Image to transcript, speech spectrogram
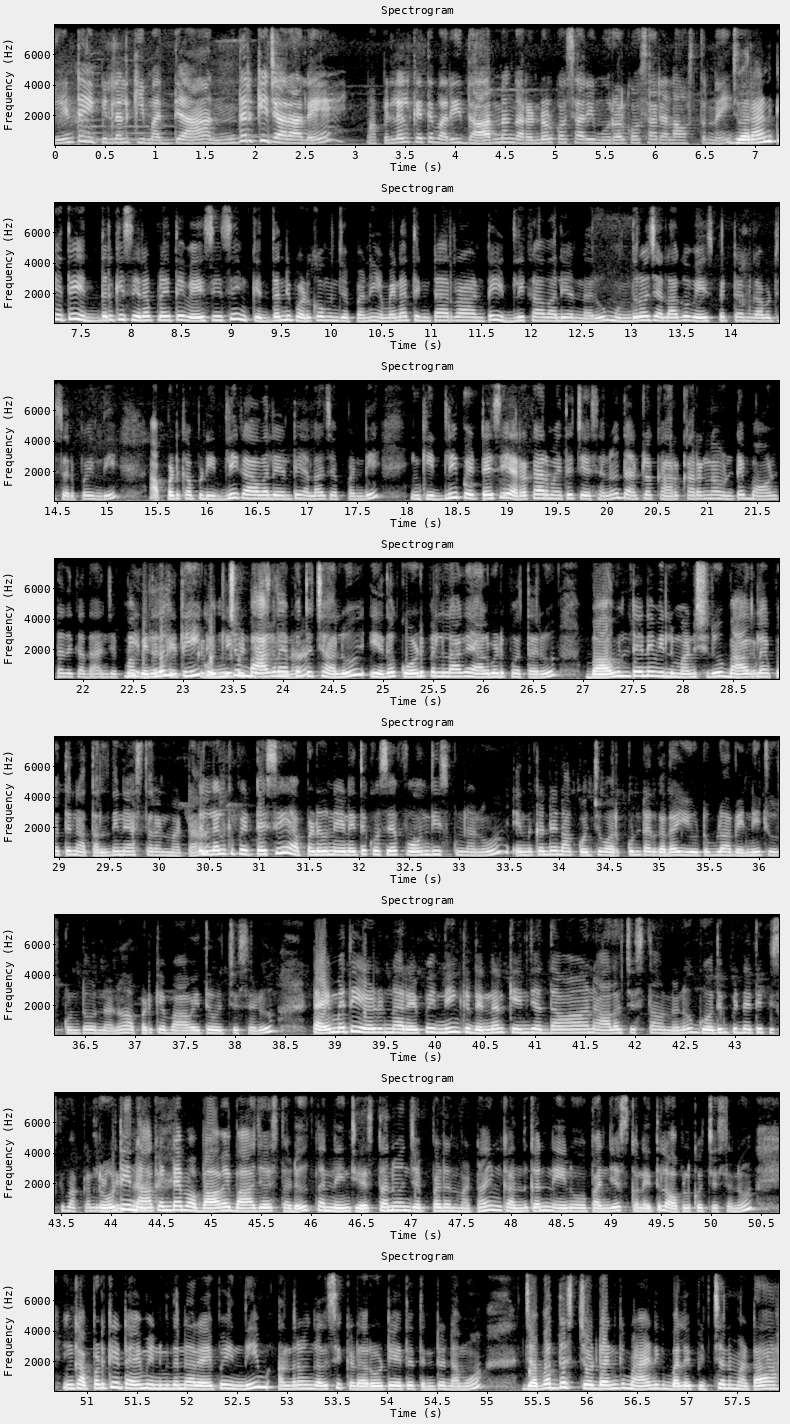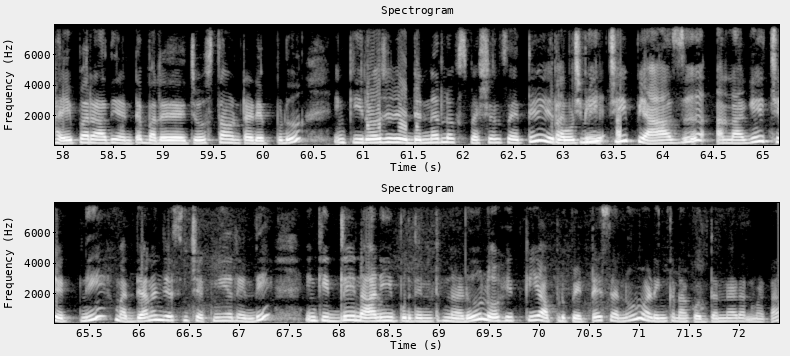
ఏంటో ఈ పిల్లలకి ఈ మధ్య? అందరికీ జ్వరాలే. మా పిల్లలకైతే మరీ దారుణంగా రెండు రోజులకోసారి మూడు రోజులకోసారి అలా వస్తున్నాయి. జ్వరానికైతే ఇద్దరికి సిరప్లు అయితే వేసేసి ఇంకిద్దరిని పడుకోమని చెప్పాను ఏమైనా తింటారా అంటే ఇడ్లీ కావాలి అన్నారు. ముందు రోజు ఎలాగో వేసి పెట్టాను కాబట్టి సరిపోయింది. అప్పటికప్పుడు ఇడ్లీ కావాలి అంటే ఎలా చెప్పండి? ఇంక ఇడ్లీ పెట్టేసి ఎర్రకారం అయితే చేశాను. దాంట్లో కారకారంగా ఉంటే బాగుంటది కదా అని చెప్పి మా పిల్లలకి కొంచెం బాగలేకపోతే చాలు. ఏదో కోడి పిల్లలాగా ఏలబడిపోతారు. బాగుంటేనే వీళ్ళు మనుషులు బాగలేకపోతే నా తల తినేస్తారనమాట పిల్లలకి పెట్టేసి అప్పుడు నేనైతే కొద్దిసేపు ఫోన్ తీసుకున్నాను ఎందుకంటే నాకు కొంచెం వర్క్ ఉంటుంది కదా యూట్యూబ్లో అవన్నీ చూసుకుంటూ ఉన్నాను. అప్పటికే బావ అయితే వచ్చేసాడు. టైం అయితే ఏడున్నర అయిపోయింది ఇంకా డిన్నర్కి ఏం చేద్దామా అని ఆలోచిస్తా ఉన్నాను. గోధుమ పిండి అయితే పిసికి పక్కన రోటీ నాకంటే మా బావే బాగా చేస్తాడు. తను నేను చేస్తాను అని చెప్పాడనమాట. ఇంకా అందుకని నేను పని చేసుకొని అయితే లోపలికి వచ్చేసాను. ఇంకా అప్పటికే టైం ఎనిమిదిన్నర అయిపోయింది అందరం కలిసి ఇక్కడ రోటీ అయితే తింటున్నాము. జబర్దస్త్ చూడడానికి మా ఆయనకి భలే పిచ్చి అనమాట హైపర్ ఆది అంటే భలే చూస్తూ ఉంటాడు ఎప్పుడు. ఇంక ఈరోజు డిన్నర్లో స్పెషల్స్ అయితే రోటీ మిర్చి ప్యాజ్ అలాగే చట్నీ మధ్యాహ్నం చేసిన చట్నీలండి ఇంక ఇడ్లీ నాని ఇప్పుడు తింటున్నాడు. లోహిత్కి అప్పుడు పెట్టేశాను. వాడు ఇంకా నాకు వద్దన్నాడు అనమాట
